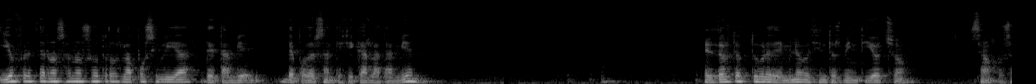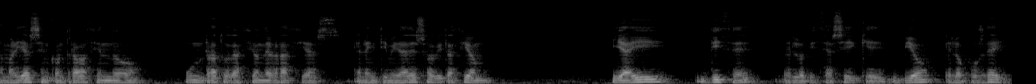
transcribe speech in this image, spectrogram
y ofrecernos a nosotros la posibilidad de también de poder santificarla también. El 2 de octubre de 1928, San José María se encontraba haciendo un rato de acción de gracias en la intimidad de su habitación y ahí dice, él lo dice así, que vio el Opus Dei.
